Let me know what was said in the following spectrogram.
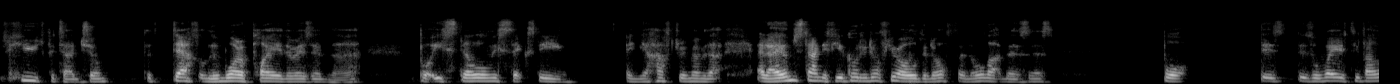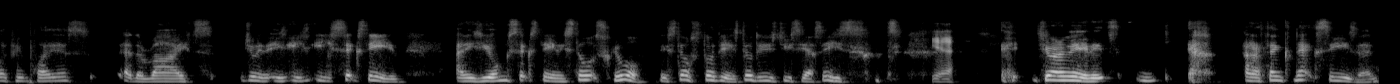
huge potential. There's definitely what a player there is in there, but he's still only 16. And you have to remember that. And I understand if you're good enough, you're old enough and all that business. But there's there's a way of developing players at the right. Do you he's, he's 16 and he's young 16. He's still at school. He's still studying. He's still doing his GCSEs. Yeah. do you know what I mean? It's and I think next season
